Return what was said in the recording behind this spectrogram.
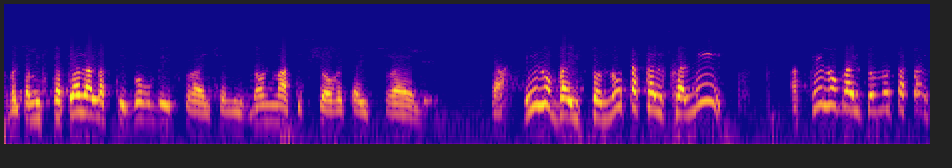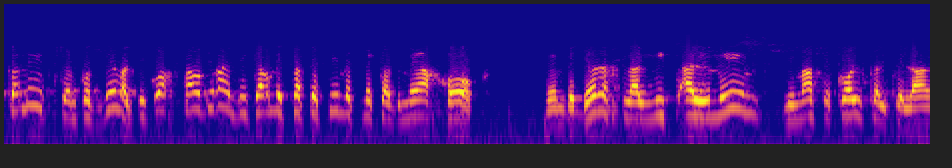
אבל אתה מסתכל על הציבור בישראל שניזון מהתקשורת הישראלית, שאפילו בעיתונות הכלכלית, אפילו בעיתונות הכלכלית, כשהם כותבים על פיקוח שכר דירה, הם בעיקר מצטטים את מקדמי החוק, והם בדרך כלל מתעלמים ממה שכל כלכלן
